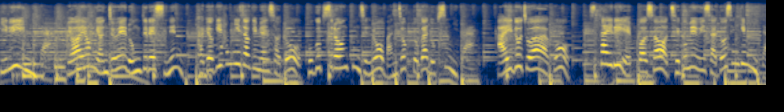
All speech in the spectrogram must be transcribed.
1위입니다. 여아용 연조의 롱드레스는 가격이 합리적이면서도 고급스러운 품질로 만족도가 높습니다. 아이도 좋아하고 스타일이 예뻐서 재구매 의사도 생깁니다.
